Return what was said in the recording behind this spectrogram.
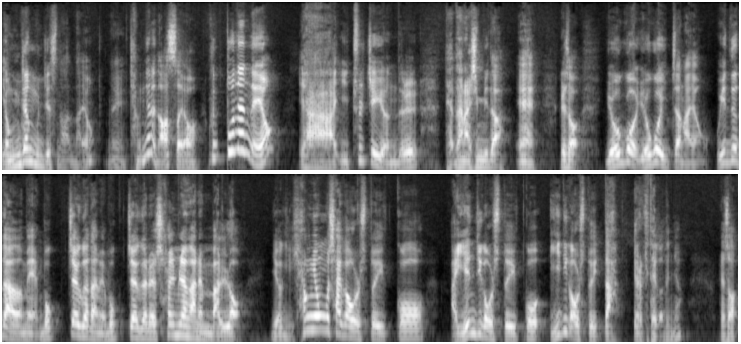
영장 문제에서 나왔나요? 네, 작년에 나왔어요. 근데 또 냈네요? 야, 이 출제위원들 대단하십니다. 예. 그래서 요거, 요거 있잖아요. with 다음에 목적어 다음에 목적어를 설명하는 말로 여기 형용사가 올 수도 있고 ing가 올 수도 있고 ed가 올 수도 있다. 이렇게 되거든요. 그래서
